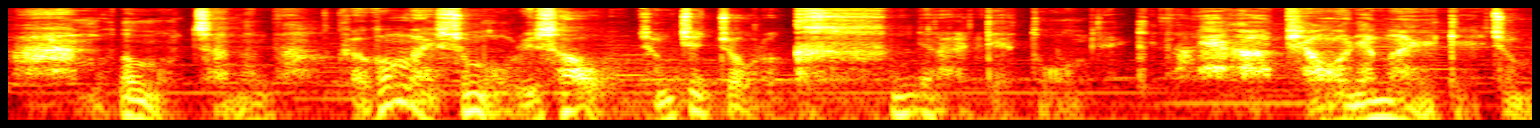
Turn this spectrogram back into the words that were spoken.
아무도 못 찾는다. 그것만 있으면 우리 사오 정치 쪽으로 큰일 할때 도움될 기다. 내가 병원에만 있게 해주면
